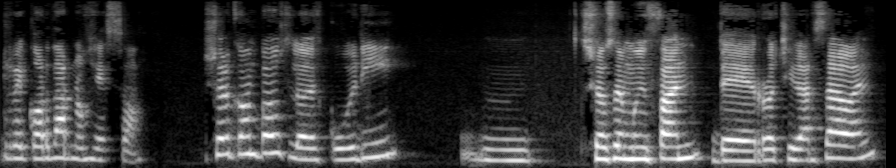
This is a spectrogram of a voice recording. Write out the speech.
recordarnos eso. Yo el compost lo descubrí mm, yo soy muy fan de Rochi Garzábal,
